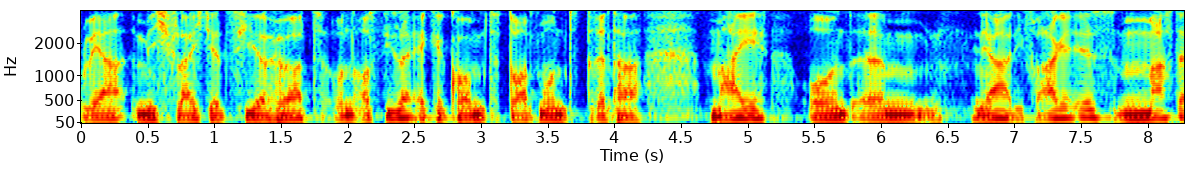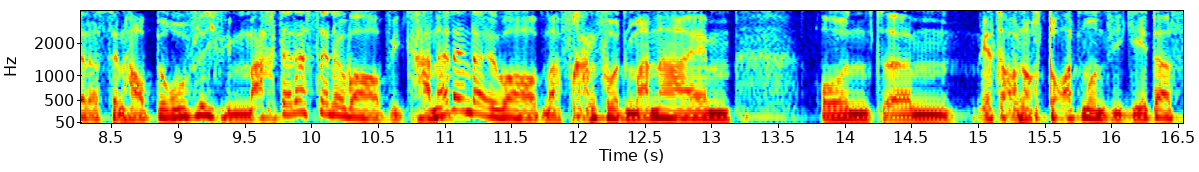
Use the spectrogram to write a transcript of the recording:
wer mich vielleicht jetzt hier hört und aus dieser Ecke kommt, Dortmund, 3. Mai. Und ähm, ja, die Frage ist, macht er das denn hauptberuflich? Wie macht er das denn überhaupt? Wie kann er denn da überhaupt nach Frankfurt, Mannheim und ähm, jetzt auch noch Dortmund? Wie geht das?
